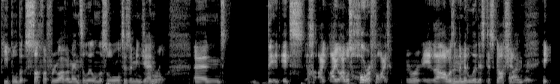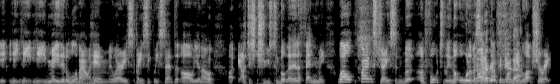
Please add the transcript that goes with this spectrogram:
people that suffer through either mental illness or autism in general. And it- it's I, I, I was horrified. That I was in the middle of this discussion, and he, he, he, he made it all about him, where he basically said that, oh, you know, I, I just choose to not let it offend me. Well, thanks, Jason, but unfortunately, not all of us Not have that fucking that. luxury.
